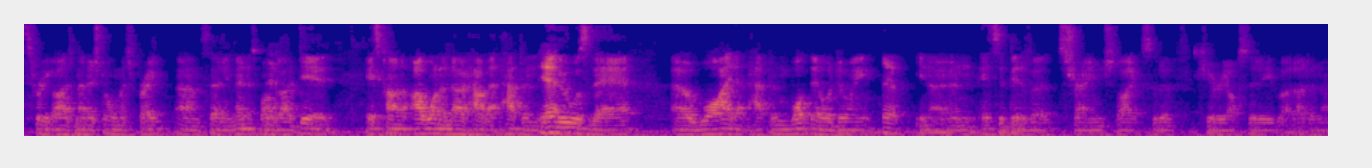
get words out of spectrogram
three guys managed to almost break um, 30 minutes. One Yeah. guy did. It's kind of I want to know how that happened. Yeah. Who was there? Uh, why that happened? What they were doing? Yeah. You know, and it's a bit of a strange, like, sort of curiosity, but I don't know.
